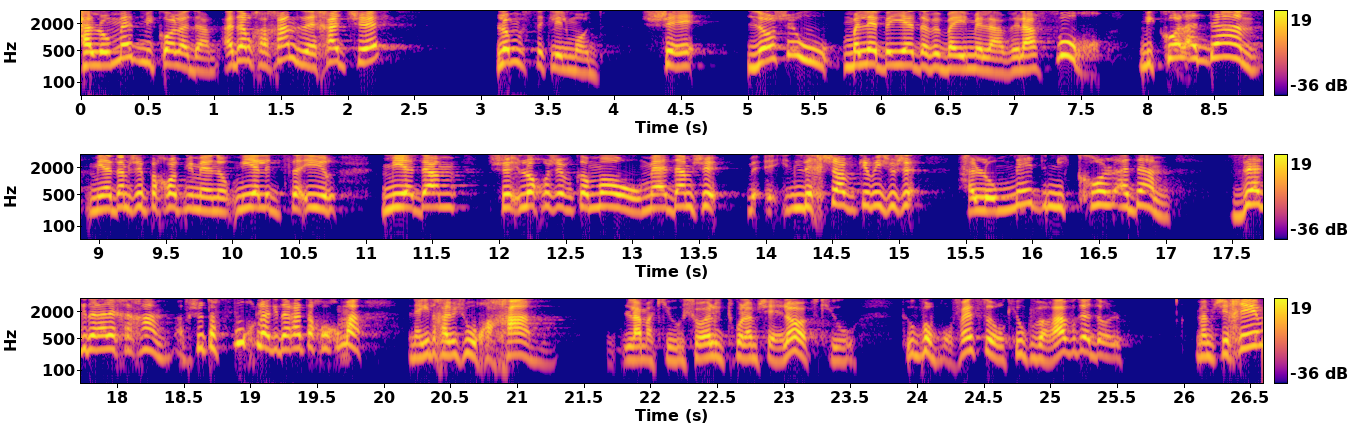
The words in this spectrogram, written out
הלומד מכל אדם. אדם חכם זה אחד שלא מפסיק ללמוד. שלא שהוא מלא בידע ובאים אליו, אלא הפוך. מכל אדם, מאדם שפחות ממנו, מילד צעיר, מאדם שלא חושב כמוהו, מאדם שנחשב כמישהו ש... הלומד מכל אדם. זה הגדרה לחכם, פשוט הפוך להגדרת החוכמה. אני אגיד לך מישהו הוא חכם, למה? כי הוא שואל את כולם שאלות, כי הוא, כי הוא כבר פרופסור, כי הוא כבר רב גדול. ממשיכים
